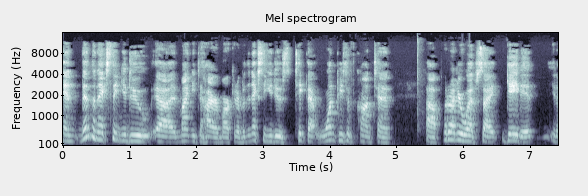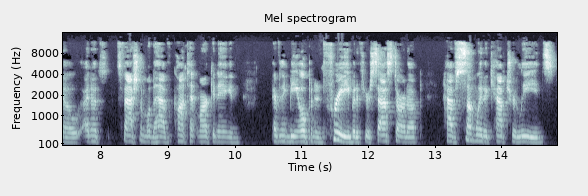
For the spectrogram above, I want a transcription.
and then the next thing you do, uh, might need to hire a marketer, but the next thing you do is take that one piece of content, uh, put it on your website, gate it. You know, I know it's, it's, fashionable to have content marketing and everything being open and free, but if you're a SaaS startup, have some way to capture leads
